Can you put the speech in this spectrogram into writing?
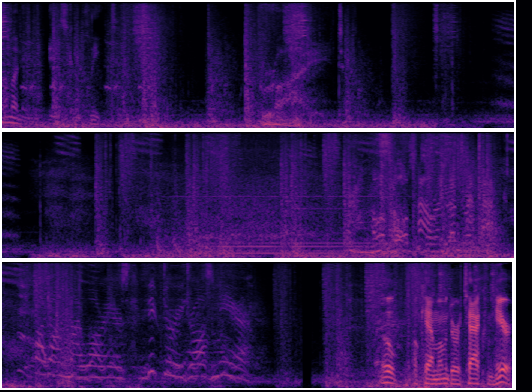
Summoning is complete. Right. Our, our power is under attack. Fight on, my warriors. Victory draws near. Oh, okay, I'm under attack from here.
